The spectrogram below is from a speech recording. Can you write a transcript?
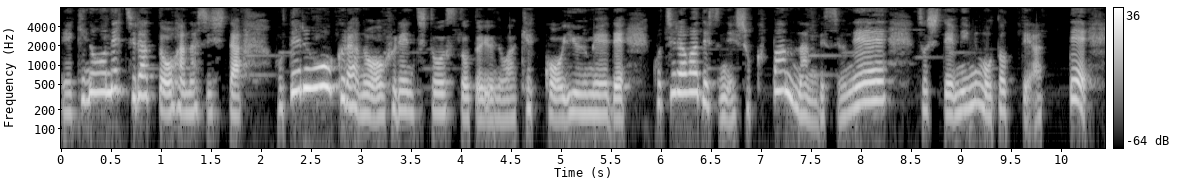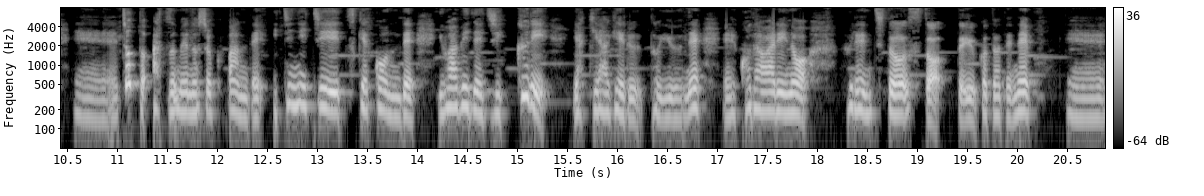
えー、昨日ね、ちらっとお話ししたホテルオークラのフレンチトーストというのは結構有名で、こちらはですね、食パンなんですよね。そして耳も取ってあって、えー、ちょっと厚めの食パンで1日漬け込んで弱火でじっくり焼き上げるというね、えー、こだわりのフレンチトーストということでね、えー、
